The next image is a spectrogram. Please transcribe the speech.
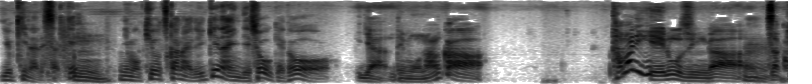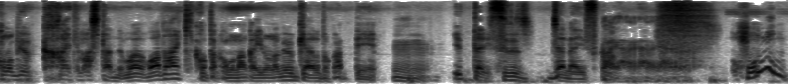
ユッキーナでしたっけ、うんにも気を使わないといけないんでしょうけど、いや、でもなんか、たまに芸能人が、うんじゃあこの病気抱えてましたんで、わ和田アキ子とかもなんかいろんな病気あるとかってうん。言ったりするじゃないですか。はいはいはいはい。本人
